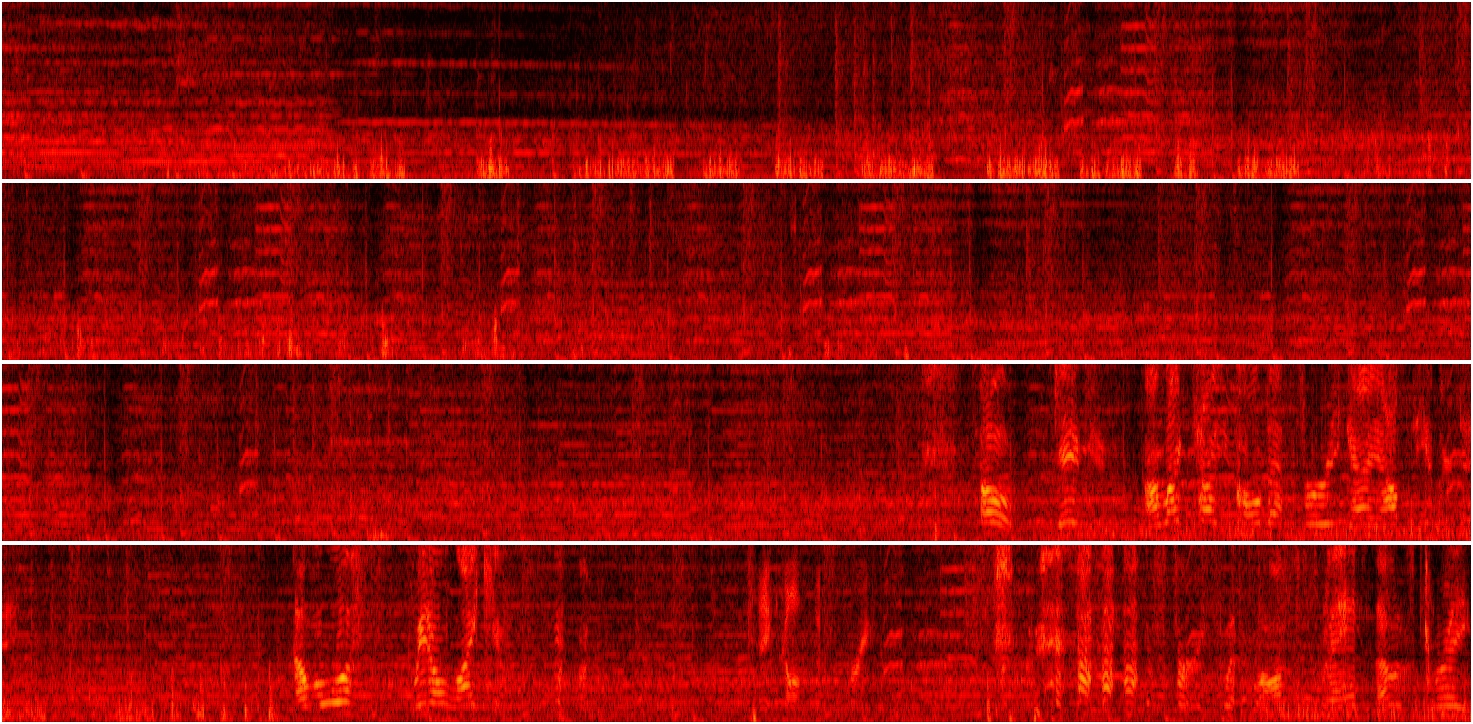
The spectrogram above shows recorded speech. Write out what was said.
Oh, you. I liked how you called that furry guy out the other day. Double Wolf, we don't like him. take off the free. furry flip flops, man. That was great.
